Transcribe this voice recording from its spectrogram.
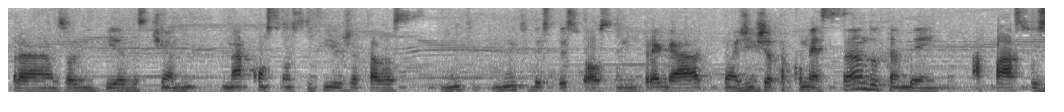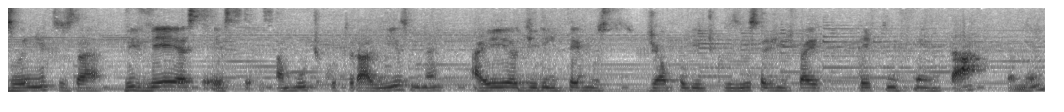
para as Olimpíadas. Tinha na construção civil já estava muito muito desse pessoal sendo empregado. Então a gente já está começando também a passos lentos a viver esse, esse essa multiculturalismo, né? Aí eu diria em termos geopolíticos isso a gente vai ter que enfrentar também.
